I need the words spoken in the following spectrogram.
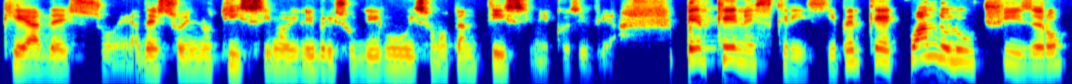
che adesso è, adesso è notissimo, i libri su di lui sono tantissimi e così via. Perché ne scrissi? Perché quando lo uccisero,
